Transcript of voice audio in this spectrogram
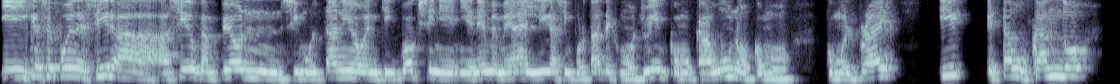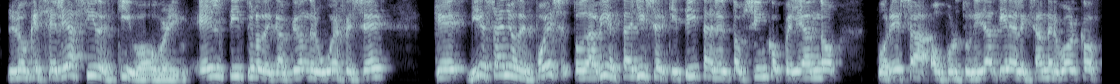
¿Y qué se puede decir? Ha, sido campeón simultáneo en kickboxing y, y, en MMA en ligas importantes como Dream, como K1, como, como el Pride. Y está buscando lo que se le ha sido esquivo a Overeem, el título de campeón del UFC, que 10 años después todavía está allí cerquitita en el top 5 peleando por esa oportunidad. Tiene Alexander Volkov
